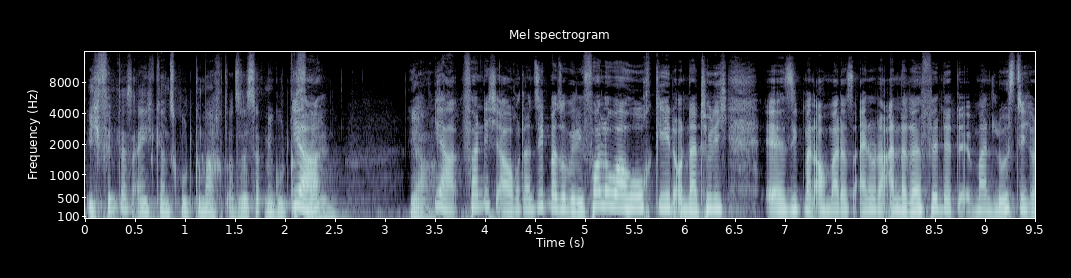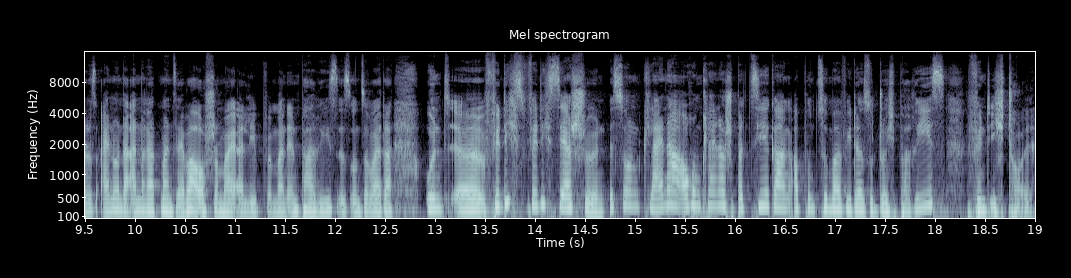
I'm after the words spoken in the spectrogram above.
Ich finde das eigentlich ganz gut gemacht. Also das hat mir gut gefallen. Ja. Ja, fand ich auch. Und dann sieht man so, wie die Follower hochgehen und natürlich äh, sieht man auch mal das ein oder andere, findet man lustig und das ein oder andere hat man selber auch schon mal erlebt, wenn man in Paris ist und so weiter. Und äh, finde ich, finde ich sehr schön. Ist so ein kleiner, auch ein kleiner Spaziergang ab und zu mal wieder so durch Paris. Finde ich toll.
